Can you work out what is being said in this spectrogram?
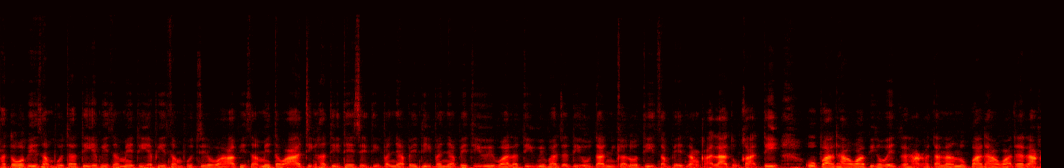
คโตอภิสัมพุจติอภิสัมเมติอภิสัมพุจิวะอภิสัมเมตวะอาจิคติเทเสติปัญญาเปติปัญญาเปติวิวาลติวิภาจติอุตานิกาโลติสัพเพสังขาราทุกขาติ อุปาทาวาพิกเวตถาคตานังนุปาทาวาตถาค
